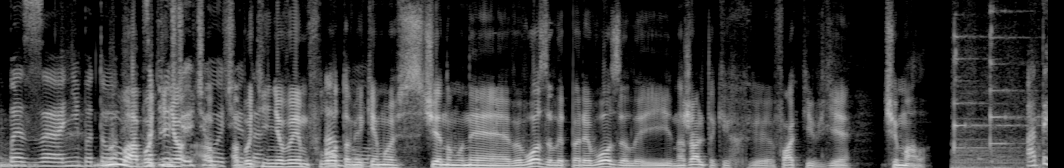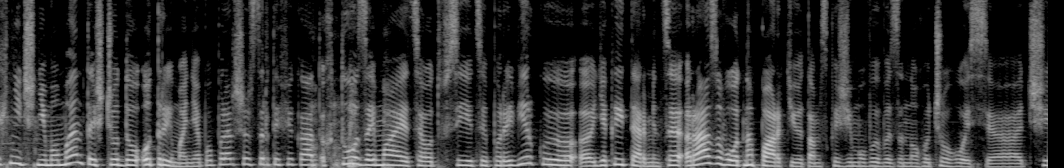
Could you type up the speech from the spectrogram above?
без е, нібито Ну, або, тіньо, або, тіньовим флотом Або. якимось чином вони вивозили, перевозили, і, на жаль, таких е, фактів є чимало. А технічні моменти щодо отримання, по-перше, сертифікат. Хто займається от всією цією перевіркою? Е, Який термін? Це разово от на партію, там, скажімо, вивезеного чогось, е, чи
